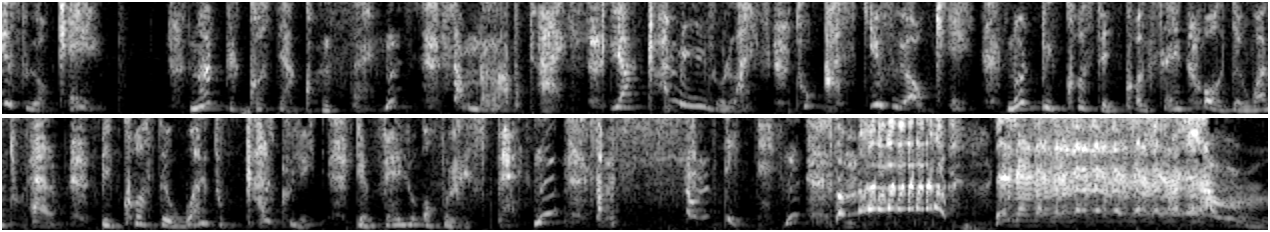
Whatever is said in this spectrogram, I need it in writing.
if you're okay. Not because they are concerned. Some reptiles, they are coming in your life to ask if you're okay. Not because they're concerned or they want to help, because they want to calculate the value of respect. Ow!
